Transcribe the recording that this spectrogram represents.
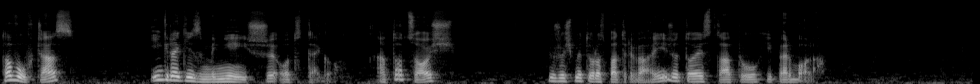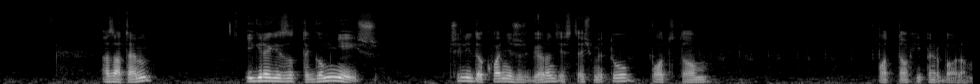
to wówczas y jest mniejszy od tego. A to coś, już żeśmy tu rozpatrywali, że to jest ta tu hiperbola. A zatem y jest od tego mniejszy. Czyli dokładnie rzecz biorąc, jesteśmy tu pod tą, pod tą hiperbolą.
